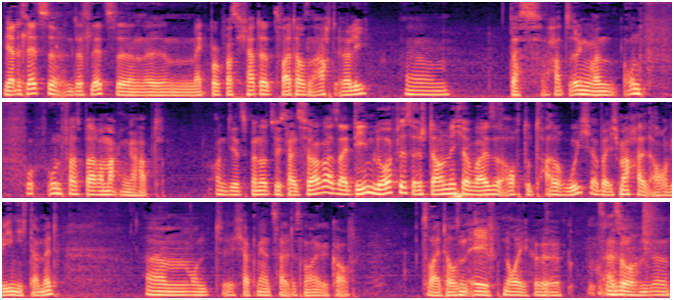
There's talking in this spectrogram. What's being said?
Ja, das letzte, das letzte äh, MacBook, was ich hatte, 2008 Early, ähm, das hat irgendwann unf unfassbare Macken gehabt. Und jetzt benutze ich es als Server. Seitdem läuft es erstaunlicherweise auch total ruhig, aber ich mache halt auch wenig damit. Ähm, und ich habe mir jetzt halt das neue gekauft. 2011 neu. also ne,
